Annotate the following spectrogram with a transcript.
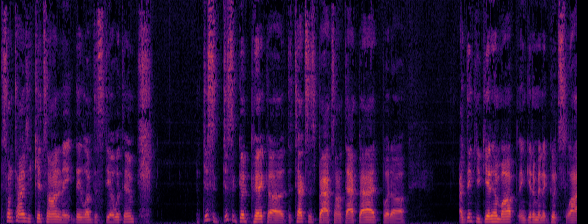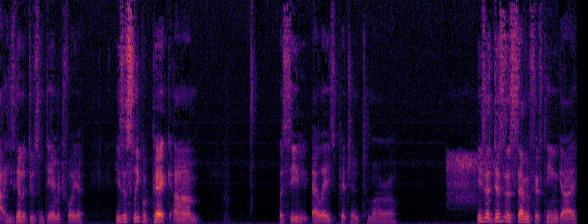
Sometimes he gets on and they, they love to steal with him. Just a, just a good pick. Uh, the Texas bats aren't that bad, but uh, I think you get him up and get him in a good slot. He's gonna do some damage for you. He's a sleeper pick. Um, let's see, LA's pitching tomorrow. He's a this is a seven fifteen guy.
